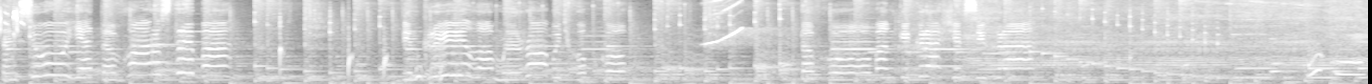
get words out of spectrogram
танцює та вгору стриба. Він крилами робить хоп-хоп, та в хованки краще всіх гра. Ку-ку.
